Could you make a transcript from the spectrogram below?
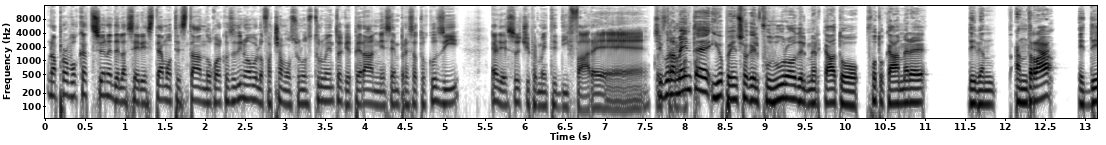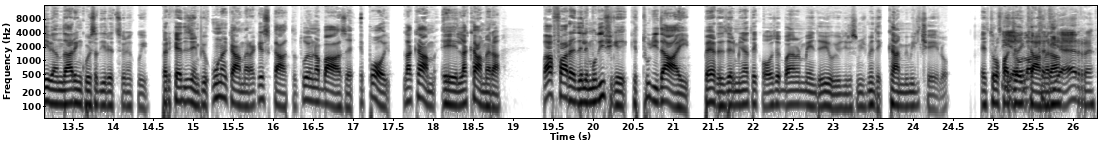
una provocazione della serie stiamo testando qualcosa di nuovo, lo facciamo su uno strumento che per anni è sempre stato così e adesso ci permette di fare... Sicuramente io penso che il futuro del mercato fotocamere deve and- andrà e deve andare in questa direzione qui. Perché ad esempio una camera che scatta, tu hai una base e poi la, cam- e la camera va a fare delle modifiche che tu gli dai per determinate cose, banalmente io voglio dire semplicemente cambiami il cielo e te lo fa Sì, già o in camera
